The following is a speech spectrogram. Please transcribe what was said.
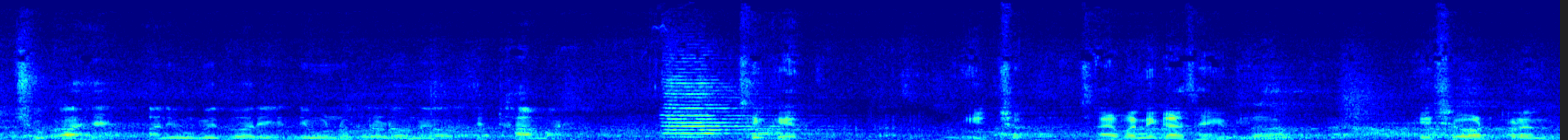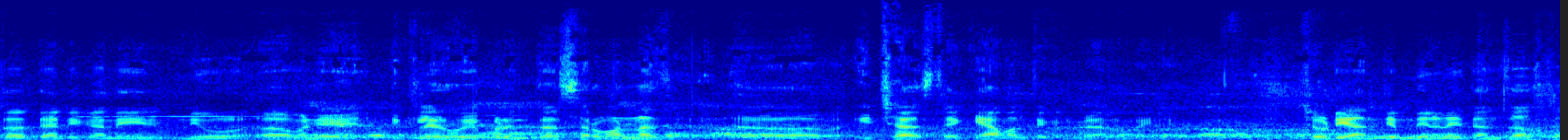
इच्छुक आहे आणि उमेदवारी निवडणूक लढवण्यावरती ठाम आहे. ठीक आहे. इच्छुक साहेबांनी काय सांगितलं? की शेवटपर्यंत त्या ठिकाणी न्यू अ, म्हणजे डिक्लेअर होईपर्यंत सर्वांनाच इच्छा असते की आम्हाला तिकीट मिळालं पाहिजे. शेवटी अंतिम निर्णय त्यांचा असतो.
